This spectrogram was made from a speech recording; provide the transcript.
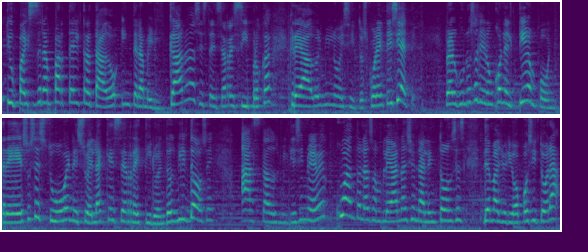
21 países eran parte del Tratado Interamericano de Asistencia Recíproca creado en 1947 pero algunos salieron con el tiempo. Entre esos estuvo Venezuela que se retiró en 2012 hasta 2019 cuando la Asamblea Nacional entonces de mayoría opositora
